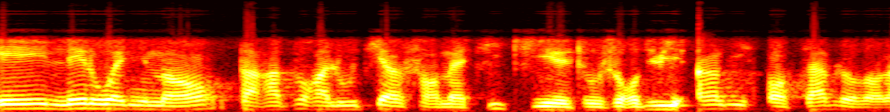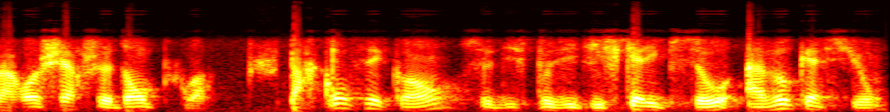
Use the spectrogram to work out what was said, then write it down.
et l'éloignement par rapport à l'outil informatique qui est aujourd'hui indispensable dans la recherche d'emploi. Par conséquent, ce dispositif Calypso a vocation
